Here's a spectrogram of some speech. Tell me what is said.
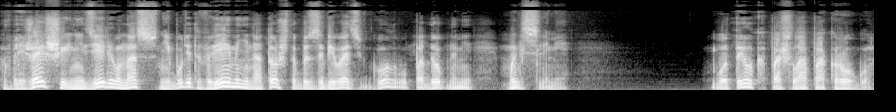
В ближайшие недели у нас не будет времени на то, чтобы забивать голову подобными мыслями. Бутылка пошла по кругу.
